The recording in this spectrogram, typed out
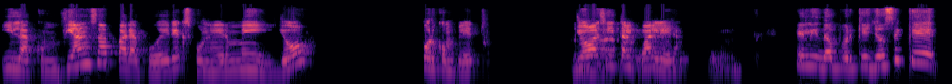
y la confianza para poder exponerme yo por completo. Yo así tal cual era. Qué lindo, porque yo sé que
